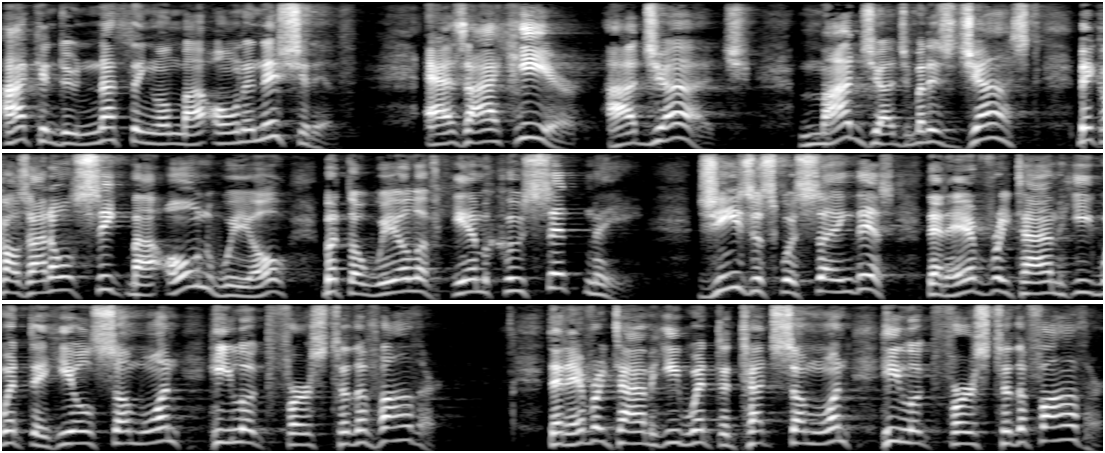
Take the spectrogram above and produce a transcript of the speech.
I can do nothing on my own initiative. As I hear, I judge. My judgment is just because I don't seek my own will, but the will of Him who sent me. Jesus was saying this that every time He went to heal someone, He looked first to the Father. That every time He went to touch someone, He looked first to the Father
